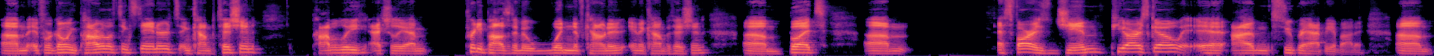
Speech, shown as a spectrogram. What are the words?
Um, if we're going powerlifting standards and competition, probably actually I'm pretty positive it wouldn't have counted in a competition. Um, but um, as far as gym PRs go, eh, I'm super happy about it. Um,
